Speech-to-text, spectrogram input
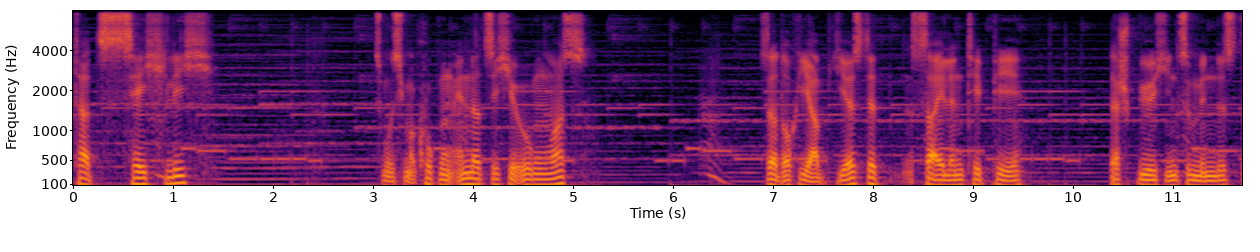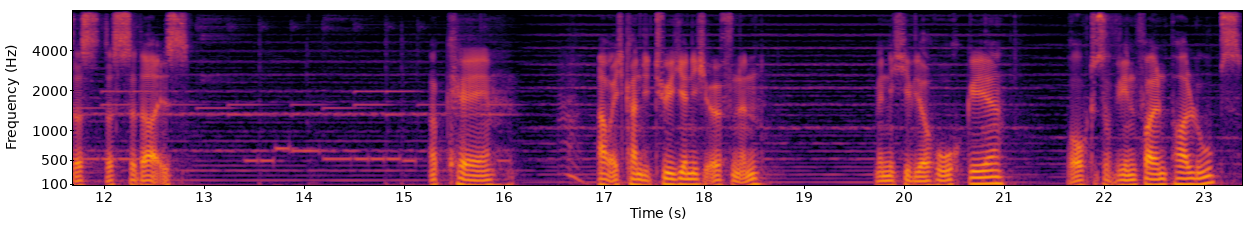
tatsächlich... Jetzt muss ich mal gucken, ändert sich hier irgendwas? So, doch, ja, hier ist der Silent TP. Da spüre ich ihn zumindest, dass, dass er da ist. Okay. Aber ich kann die Tür hier nicht öffnen. Wenn ich hier wieder hochgehe, braucht es auf jeden Fall ein paar Loops,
